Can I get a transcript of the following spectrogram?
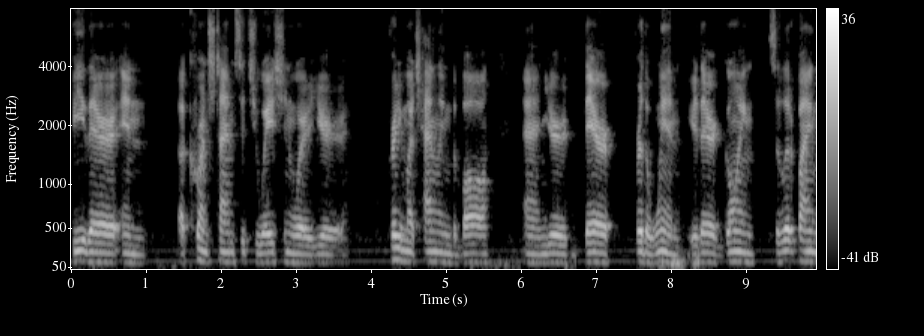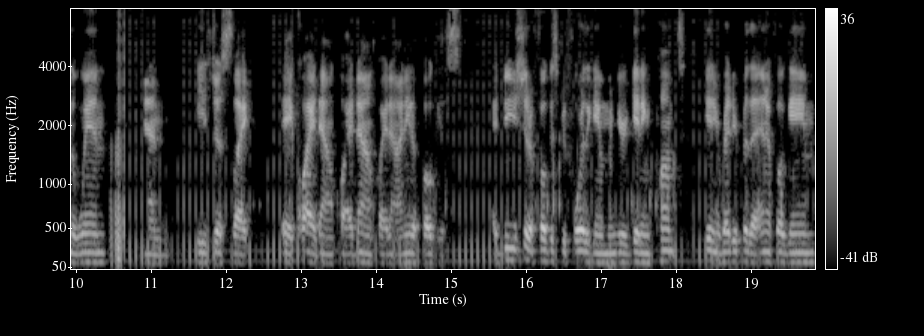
be there in a crunch time situation where you're pretty much handling the ball and you're there for the win. You're there going, solidifying the win, and he's just like hey, quiet down, quiet down, quiet down. I need to focus. I do. You should have focused before the game when you're getting pumped, getting ready for the NFL game.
